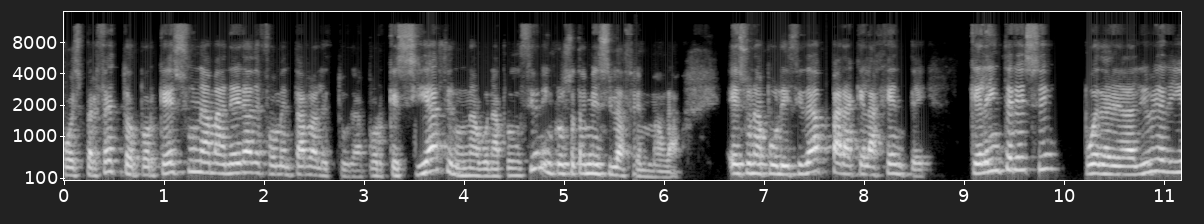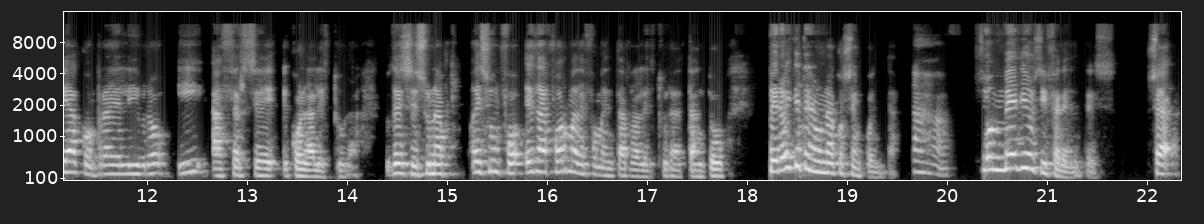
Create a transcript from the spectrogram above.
pues perfecto, porque es una manera de fomentar la lectura, porque si hacen una buena producción, incluso también si la hacen mala, es una publicidad para que la gente que le interese pueda ir a la librería, comprar el libro y hacerse con la lectura. Entonces, es, una, es, un, es la forma de fomentar la lectura, tanto pero hay que tener una cosa en cuenta. Ajá. Son medios diferentes. O sea,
